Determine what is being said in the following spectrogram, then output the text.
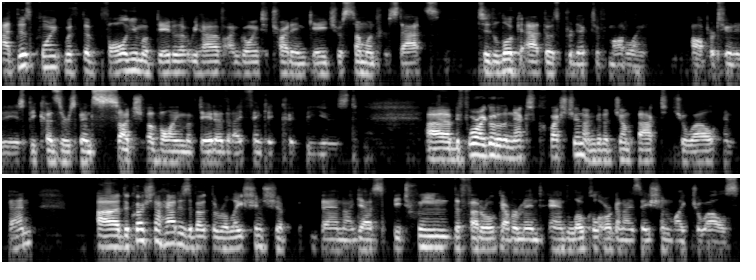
at this point, with the volume of data that we have, I'm going to try to engage with someone from stats to look at those predictive modeling opportunities because there's been such a volume of data that I think it could be used. Uh, before I go to the next question, I'm going to jump back to Joelle and Ben. Uh, the question I had is about the relationship, Ben, I guess, between the federal government and local organization like Joelle's.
